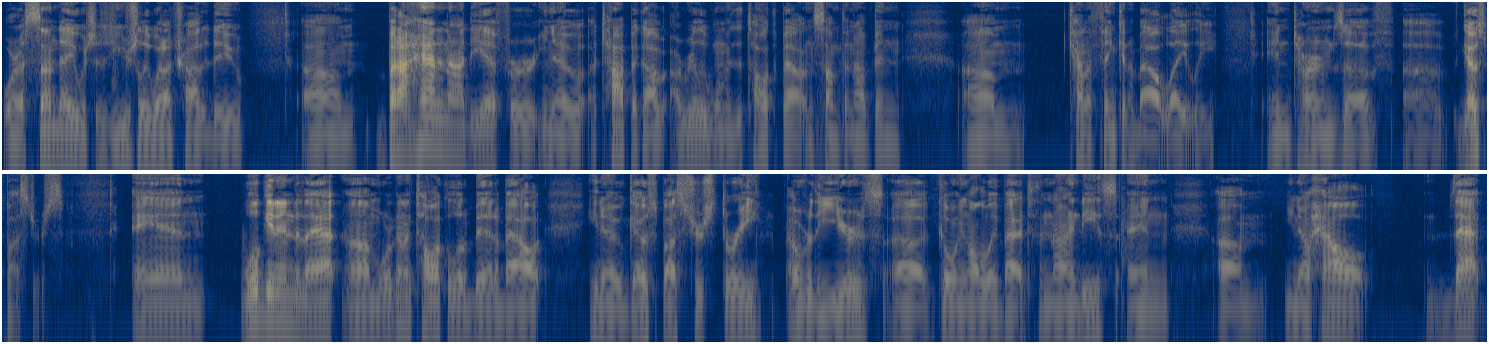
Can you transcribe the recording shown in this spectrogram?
or a Sunday, which is usually what I try to do. Um, but I had an idea for you know a topic I, I really wanted to talk about and something I've been um, kind of thinking about lately in terms of uh, Ghostbusters, and we'll get into that. Um, we're going to talk a little bit about you know Ghostbusters three over the years, uh, going all the way back to the '90s, and um, you know how that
